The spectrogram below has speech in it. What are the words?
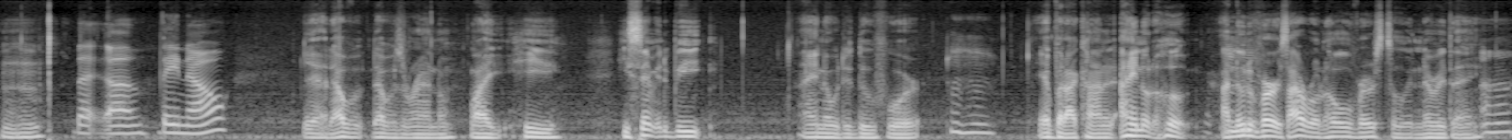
hmm that um they know. Yeah, that was that was random. Like he he sent me the beat. I ain't know what to do for it. Mm-hmm. Yeah, but I kind of I ain't know the hook. I knew the Mhm. verse. I wrote the whole verse to it and everything. Uh huh.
